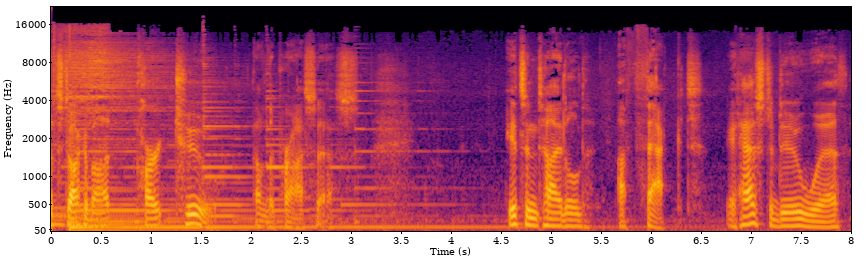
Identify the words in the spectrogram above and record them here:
Let's talk about part two of the process. It's entitled Affect. It has to do with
